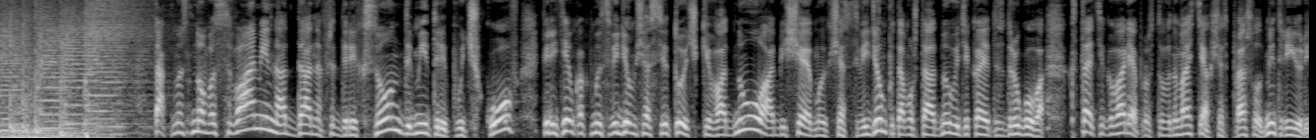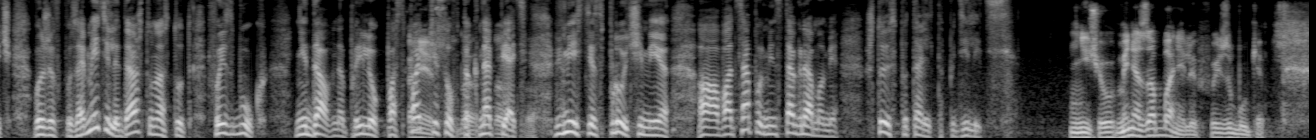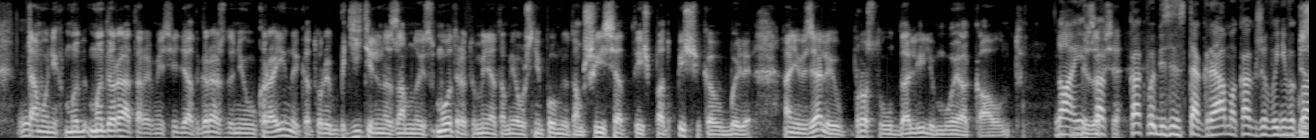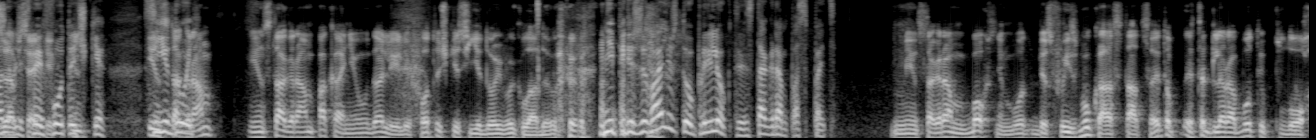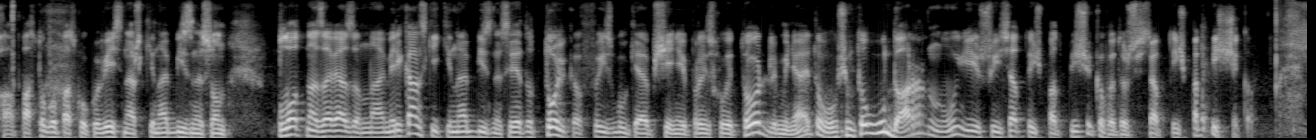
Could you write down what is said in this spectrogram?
Так, мы снова с вами, Надана Фредериксон, Дмитрий Пучков. Перед тем, как мы сведем сейчас все точки в одну, обещаем, мы их сейчас сведем, потому что одно вытекает из другого. Кстати говоря, просто в новостях сейчас прошло, Дмитрий Юрьевич, вы же заметили, да, что у нас тут Facebook недавно прилег поспать Конечно, часов да, так на да, 5 да. вместе с прочими а, WhatsApp, Инстаграмами. Что испытали-то, поделитесь. Ничего. Меня забанили в Фейсбуке. Там у них модераторами сидят граждане Украины, которые бдительно за мной смотрят. У меня там, я уж не помню, там 60 тысяч подписчиков были. Они взяли и просто удалили мой аккаунт. Ну, а как, вся... как вы без Инстаграма? Как же вы не выкладывали свои фоточки с Инстаграм, едой? Инстаграм пока не удалили. Фоточки с едой выкладываю. Не переживали, что прилег-то Инстаграм поспать? Инстаграм, бог с ним, вот без Фейсбука остаться, это, это для работы плохо. Поскольку, поскольку весь наш кинобизнес, он плотно завязан на американский кинобизнес, и это только в Фейсбуке общение происходит, то для меня это, в общем-то, удар. Ну, и 60 тысяч подписчиков – это 60 тысяч подписчиков.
